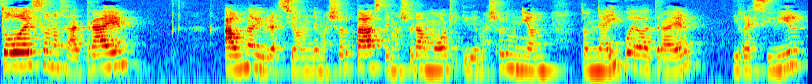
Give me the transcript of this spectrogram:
todo eso nos atrae a una vibración de mayor paz, de mayor amor y de mayor unión, donde ahí puedo atraer y recibir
